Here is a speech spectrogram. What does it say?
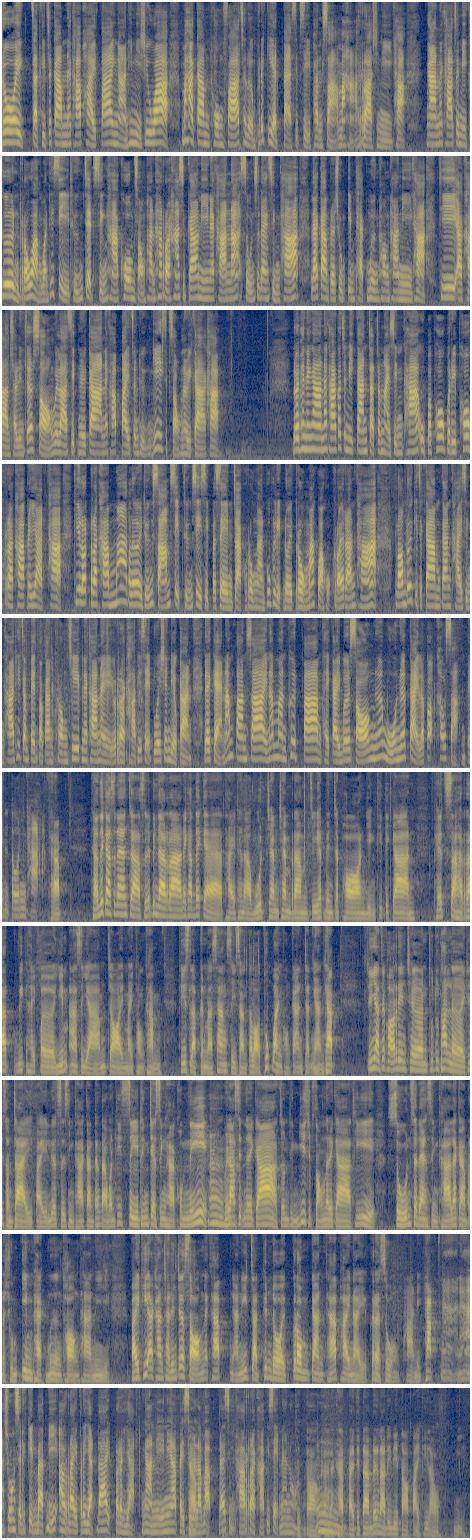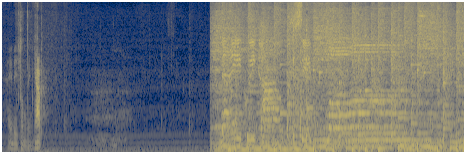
โดยจัดกิจกรรมนะคะภายใต้งานที่มีชื่อว่า มหกรรมธงฟ้าเฉลิมพระเกียรติ 84 พรรษามหาราชินีค่ะ งานนะคะจะมีขึ้นระหว่างวันที่ 4 ถึง 7 สิงหาคม 2559 นี้นะคะ ณ ศูนย์แสดงสินค้า และการประชุม Impact เมืองทองธานีค่ะ ที่อาคาร Challenger 2 เวลา 10นาฬิกานะคะ ไปจนถึง 22นาฬิกาค่ะ โดยภายในงานนะคะก็จะมีการจัดจำหน่ายสินค้าอุปโภคบริโภคราคาประหยัดค่ะ ที่ลดราคามากเลยถึง 30-40%จากโรงงานผู้ผลิตโดยตรงมากกว่า 600 ร้านค้า พร้อมด้วยกิจกรรมการขายสินค้าที่จำเป็นต่อการครองชีพนะคะ ในราคาพิเศษด้วยเช่นเดียวกัน ได้แก่น้ำตาลทราย น้ำมันพืชปาล์มไข่ไก่เบอร์ 2 เนื้อหมูเนื้อไก่แล้วก็ข้าวสารเป็นต้นค่ะครับ แถมด้วยการแสดงจากศิลปินดารานะครับ ได้แก่ไทยธนาวุฒิแชมแชมรำจีครับเบญจพรหญิงทิติการ เพชรสหรัฐ วิกไฮเปอร์ ยิ้มอาสยาม จอยไมทองคำที่สลับกันมาสร้างสีสันตลอดทุกวันของการจัดงานครับ จึงอยากจะขอเรียนเชิญทุกๆท่านเลยที่สนใจไปเลือกซื้อสินค้ากันตั้งแต่วันที่ 4 ถึง 7 สิงหาคมนี้ เวลา 10 นาฬิกาจนถึง 22 นาฬิกาที่ศูนย์แสดงสินค้าและการประชุม Impact เมืองทองธานี ไปที่อาคาร Challenger 2 นะครับ งานนี้จัดขึ้นโดยกรมการค้าภายในกระทรวงพาณิชย์ครับอ่านะคะช่วงเศรษฐกิจแบบนี้อะไรประหยัดได้ประหยัดงานนี้เนี่ยไปซื้อครับแล้วแบบได้สินค้าราคาพิเศษแน่นอน ถูกต้องเอาละครับ ไปติดตามเรื่องราวดีๆ ต่อไปที่เรามีให้ได้ชมกันครับในคุยข่าวสิบโมง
